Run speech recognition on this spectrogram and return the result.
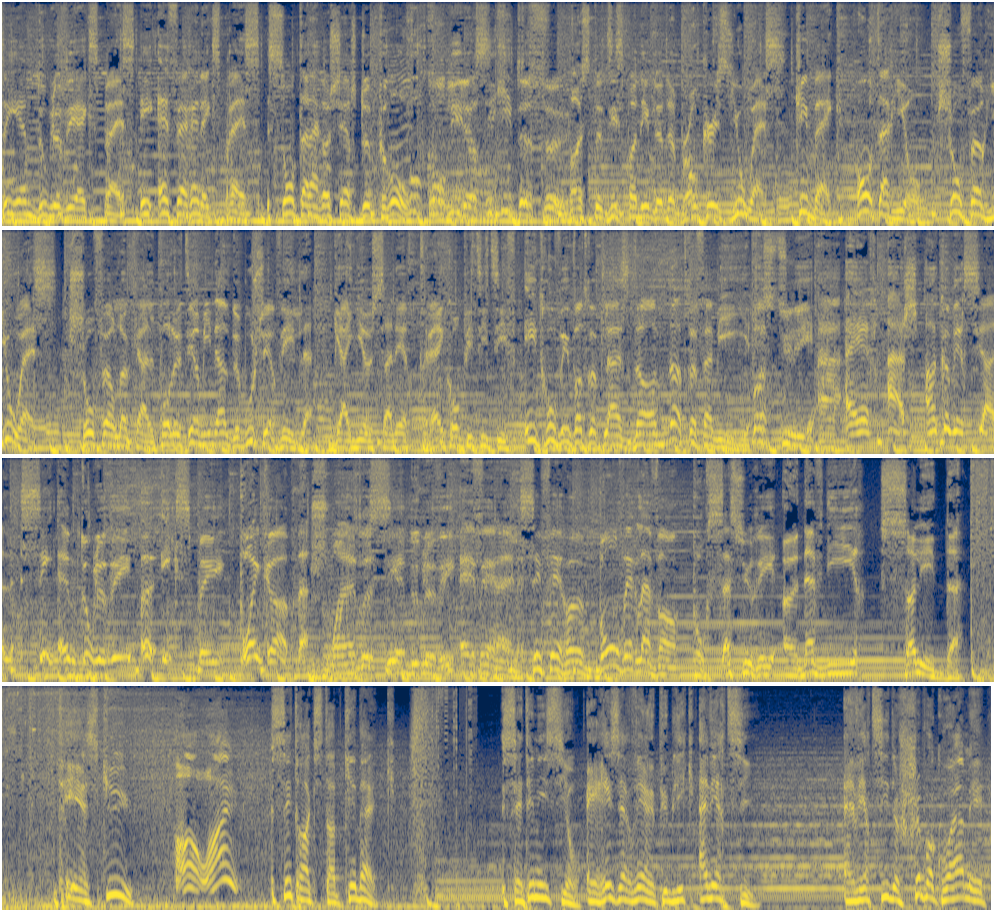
CMW Express et FRL Express sont à la recherche de pros pour combler leurs équipes de feu. Postes disponibles de Brokers US, Québec, Ontario, chauffeur US, chauffeur local pour le terminal de Boucherville. Gagnez un salaire très compétitif et trouvez votre place dans notre famille. Postulez à RH en commercial cmwexp.com. Joindre CMW FRL, c'est faire un bond vers l'avant pour s'assurer un avenir solide. TSQ. Oh ouais? C'est Truck Stop Québec. Cette émission est réservée à un public averti. Averti de je sais pas quoi, mais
